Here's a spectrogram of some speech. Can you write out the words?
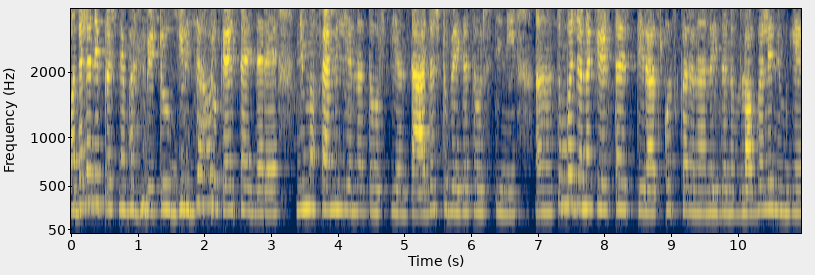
ಮೊದಲನೇ ಪ್ರಶ್ನೆ ಬಂದ್ಬಿಟ್ಟು ಗಿರ್ಜಾ ಅವರು ಕೇಳ್ತಾ ಇದ್ದಾರೆ, ನಿಮ್ಮ ಫ್ಯಾಮಿಲಿಯನ್ನ ತೋರಿಸಿ ಅಂತ, ಆದಷ್ಟು ಬೇಗ ತೋರಿಸ್ತೀನಿ. ತುಂಬಾ ಜನ ಕೇಳ್ತಾ ಇರ್ತೀರಾ? ಅದಕ್ಕೋಸ್ಕರ ನಾನು ಇದನ್ನು ವ್ಲಾಗ್ ಅಲ್ಲೇ ನಿಮ್ಗೆ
